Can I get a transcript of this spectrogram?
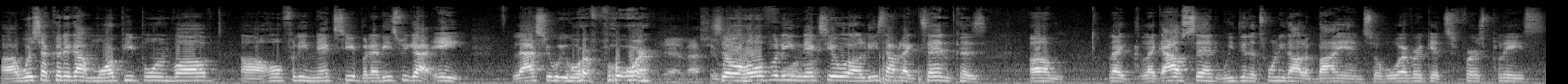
I wish I could have got more people involved. Uh, hopefully next year, but at least we got eight. Last year we were four. Yeah, last year. So we hopefully four. next year we'll at least have like ten because, um, like like Al said, we did a twenty dollar buy in. So whoever gets first place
